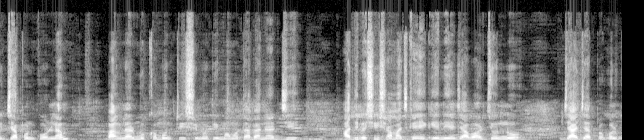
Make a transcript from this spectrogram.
উদযাপন করলাম। বাংলার মুখ্যমন্ত্রী শ্রীমতী মমতা ব্যানার্জি আদিবাসী সমাজকে এগিয়ে নিয়ে যাওয়ার জন্য যা যা প্রকল্প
